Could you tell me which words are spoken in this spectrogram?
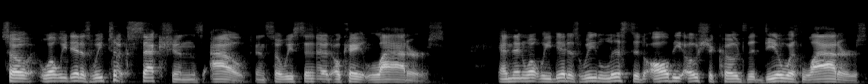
So what we did is we took sections out, and so we said, okay, ladders. And then what we did is we listed all the OSHA codes that deal with ladders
